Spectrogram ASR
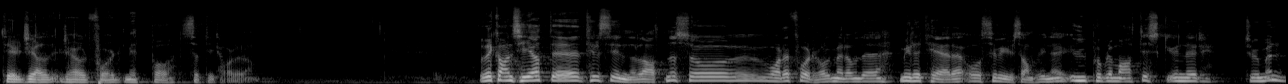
til Gerald Ford midt på 70-tallet. Og det kan si at eh, Tilsynelatende så var det forhold mellom det militære og sivilsamfunnet uproblematisk under Truman,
